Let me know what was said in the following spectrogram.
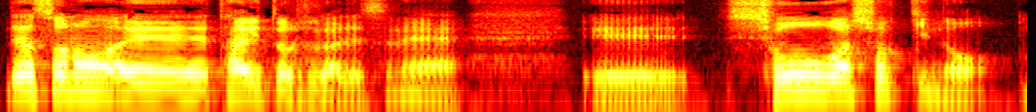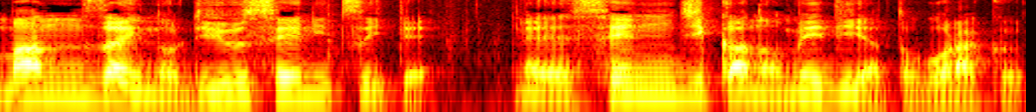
で、その、えータイトルがですね、えー昭和初期の漫才の流星について、えー戦時下のメディアと娯楽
